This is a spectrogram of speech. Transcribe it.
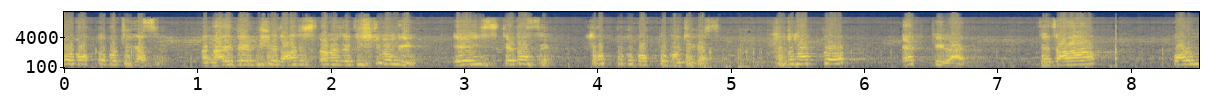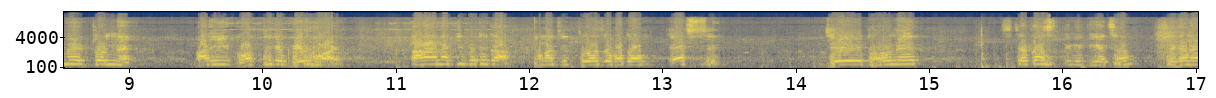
সকল বক্তব্য ঠিক আছে। নারীদের বিষয়ে জামাত ইসলামের যে দৃষ্টিভঙ্গি, এই স্টেটাসে সবটুকু বক্তব্য ঠিক আছে। শুধুমাত্র একটি লাইন যে যারা কর্মের জন্য বাড়ি, ঘর থেকে বের হয়, তারা নাকি প্রতিটা সামাজিক যোগাযোগ মাধ্যম অ্যাপসে যে ধরনের স্ট্যাটাস তিনি দিয়েছেন, সেখানে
